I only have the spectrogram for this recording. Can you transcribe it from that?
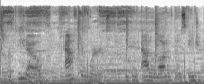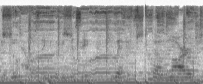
Sgraffito afterwards, you can add a lot of those intricate details that you would be missing with the large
